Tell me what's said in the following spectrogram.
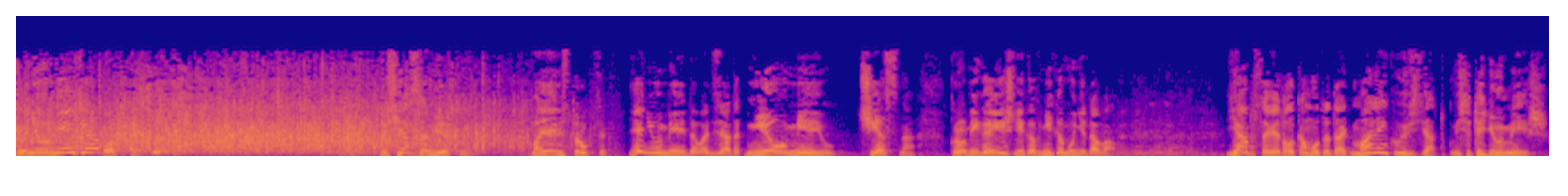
Вы не умеете работать. Значит, я советую. Моя инструкция. Я не умею давать взяток, не умею, честно. Кроме гаишников никому не давал. Я бы советовал кому-то дать маленькую взятку, если ты не умеешь.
